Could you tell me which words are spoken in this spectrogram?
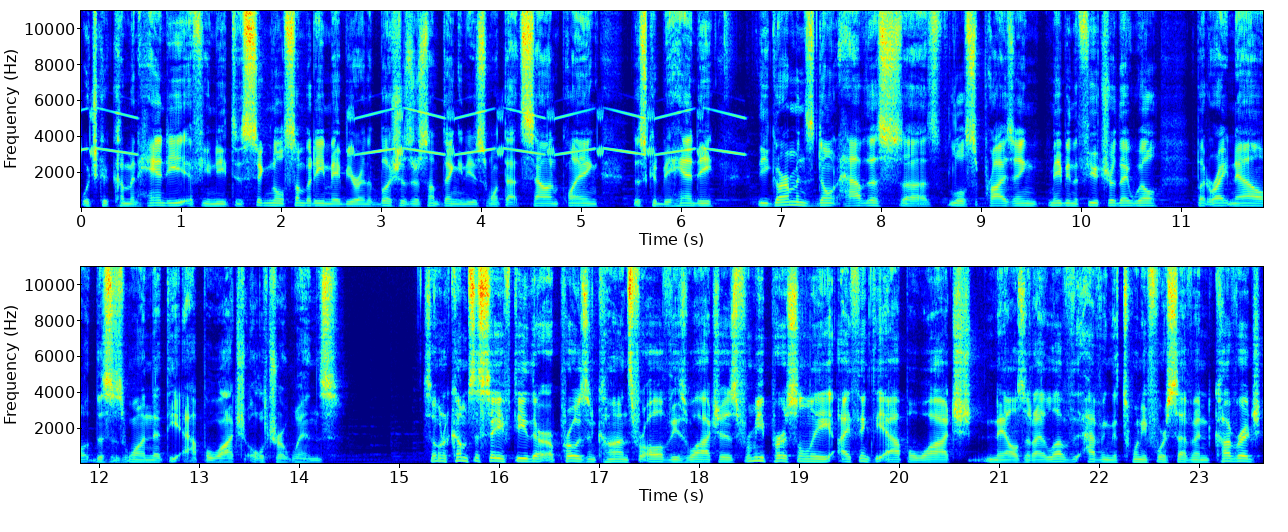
which could come in handy if you need to signal somebody. Maybe you're in the bushes or something and you just want that sound playing. This could be handy. The Garmin's don't have this. Uh, it's a little surprising. Maybe in the future they will, but right now this is one that the Apple Watch Ultra wins. So when it comes to safety, there are pros and cons for all of these watches. For me personally, I think the Apple Watch nails it. I love having the 24/7 coverage.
